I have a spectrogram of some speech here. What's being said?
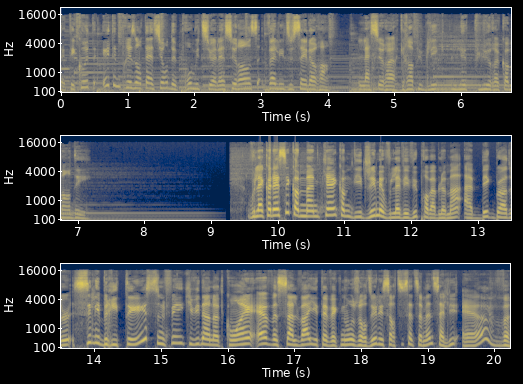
Cette écoute est une présentation de Promutuelle Assurance Vallée du Saint-Laurent, l'assureur grand public le plus recommandé. Vous la connaissez comme mannequin, comme DJ, mais vous l'avez vue probablement à Big Brother Célébrité. C'est une fille qui vit dans notre coin. Eve Salvaille est avec nous aujourd'hui. Elle est sortie cette semaine. Salut, Eve.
